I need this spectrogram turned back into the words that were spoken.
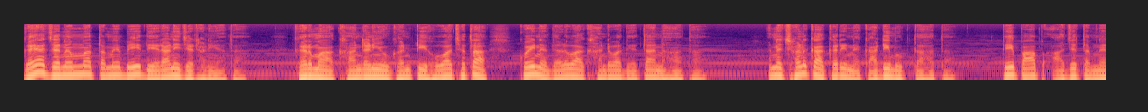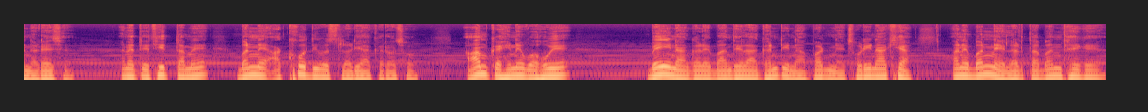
ગયા જન્મમાં તમે બે દેરાણી જેઠાણી હતા. ઘરમાં ખાંડણીઓ ઘંટી હોવા છતાં કોઈને દળવા ખાંડવા દેતા ન હતા અને છણકા કરીને કાઢી મૂકતા હતા. તે પાપ આજે તમને નડે છે અને તેથી જ તમે બંને આખો દિવસ લડ્યા કરો છો. આમ કહીને વહુએ બેયના ગળે બાંધેલા ઘંટીના પડને છોડી નાખ્યા અને બંને લડતા બંધ થઈ ગયા.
